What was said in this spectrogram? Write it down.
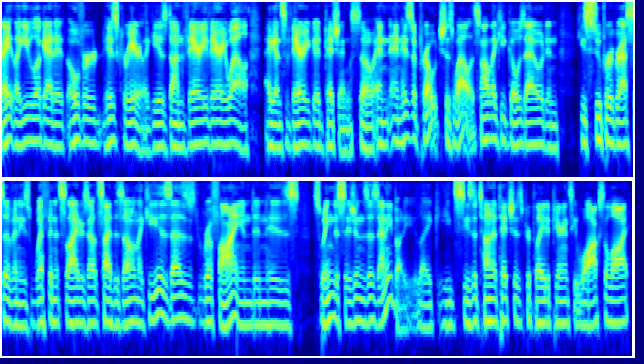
right? Like you look at it over his career, like he has done very, very well against very good pitching. So, and and his approach as well. It's not like he goes out and he's super aggressive and he's whiffing at sliders outside the zone. Like he is as refined in his swing decisions as anybody. Like he sees a ton of pitches per plate appearance. He walks a lot.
